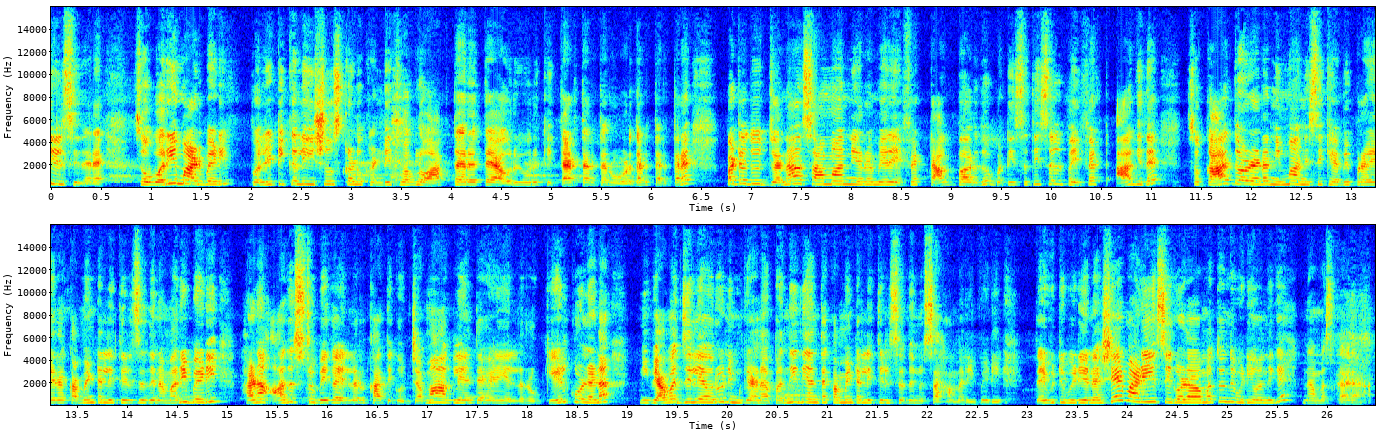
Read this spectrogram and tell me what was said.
ತಿಳಿಸಿದ್ದಾರೆ. ಸೊ ವರಿ ಮಾಡಬೇಡಿ. ಪೊಲಿಟಿಕಲಿ ಇಶ್ಯೂಸ್ಗಳು ಖಂಡಿತವಾಗ್ಲೂ ಆಗ್ತಾ ಇರುತ್ತೆ. ಅವ್ರು ಇವರು ಕಿತ್ತಾಡ್ತಾ ಇರ್ತಾರೆ, ಓಡಾಡ್ತಾ ಇರ್ತಾರೆ. ಬಟ್ ಅದು ಜನ ಸಾಮಾನ್ಯರ ಮೇಲೆ ಎಫೆಕ್ಟ್ ಆಗಬಾರದು. ಬಟ್ ಈ ಸತಿ ಸ್ವಲ್ಪ ಎಫೆಕ್ಟ್ ಆಗಿದೆ. ಸೊ ಕಾದೋಡಾಡ ನಿಮ್ಮ ಅನಿಸಿಕೆ, ಅಭಿಪ್ರಾಯನ ಕಮೆಂಟಲ್ಲಿ ತಿಳಿಸೋದನ್ನ ಮರಿಬೇಡಿ. ಹಣ ಆದಷ್ಟು ಬೇಗ ಎಲ್ಲರ ಖಾತೆಗೂ ಜಮಾ ಆಗ್ಲಿ ಅಂತ ಹೇಳಿ ಎಲ್ಲರೂ ಕೇಳ್ಕೊಳ್ಳೋಣ. ನೀವು ಯಾವ ಜಿಲ್ಲೆಯವರು, ನಿಮ್ಗೆ ಹಣ ಬಂದಿದೆ ಅಂತ ಕಮೆಂಟಲ್ಲಿ ತಿಳಿಸೋದನ್ನು ಸಹ ಮರಿಬೇಡಿ. ದಯವಿಟ್ಟು ವಿಡಿಯೋನ ಶೇರ್ ಮಾಡಿ. ಮತ್ತೊಂದು ವಿಡಿಯೋನಿಗೆ ನಮಸ್ಕಾರ.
